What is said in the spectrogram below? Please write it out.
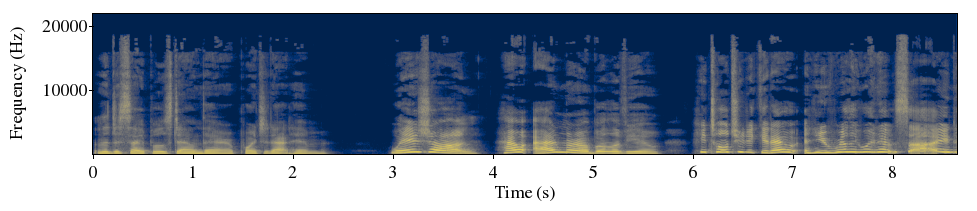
The disciples down there pointed at him. Wei Xiong, how admirable of you! He told you to get out, and you really went outside.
